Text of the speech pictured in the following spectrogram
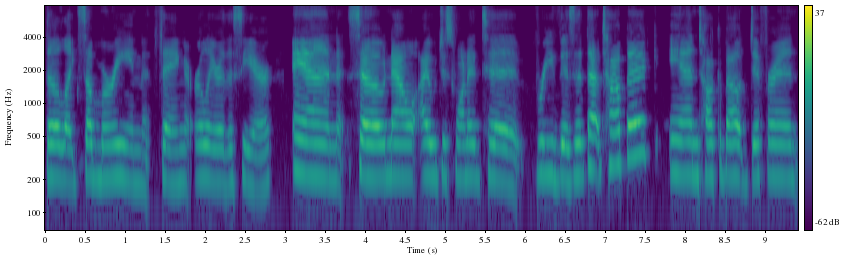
the like submarine thing earlier this year. And so now I just wanted to revisit that topic and talk about different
